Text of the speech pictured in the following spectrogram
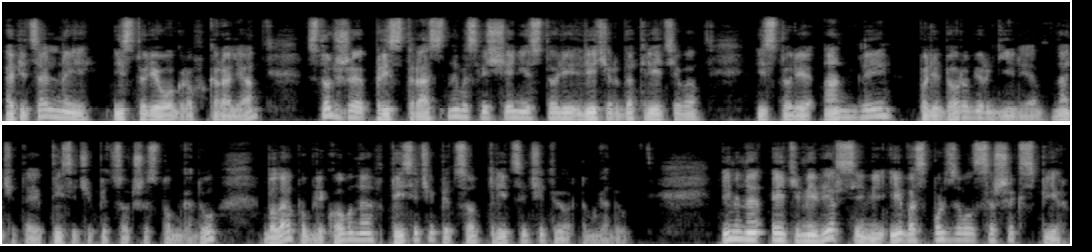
официальный историограф короля, столь же пристрастны в освещении истории Ричарда III, история Англии Полидора Вергилия, начатая в 1506 году, была опубликована в 1534 году. Именно этими версиями и воспользовался Шекспир,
